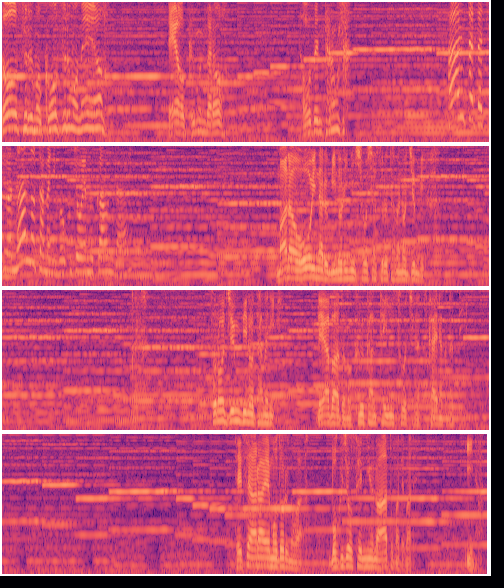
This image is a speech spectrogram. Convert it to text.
どうするもこうするもねえよ。手を組むんだろう。当然頼むさ。あんたたちは何のために牧場へ向かうんだい？マナを大いなる実りに照射するための準備だ。その準備のためにレアバードの空間転移装置が使えなくなっている。テセアラへ戻るのは牧場潜入の後までまで。いいな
